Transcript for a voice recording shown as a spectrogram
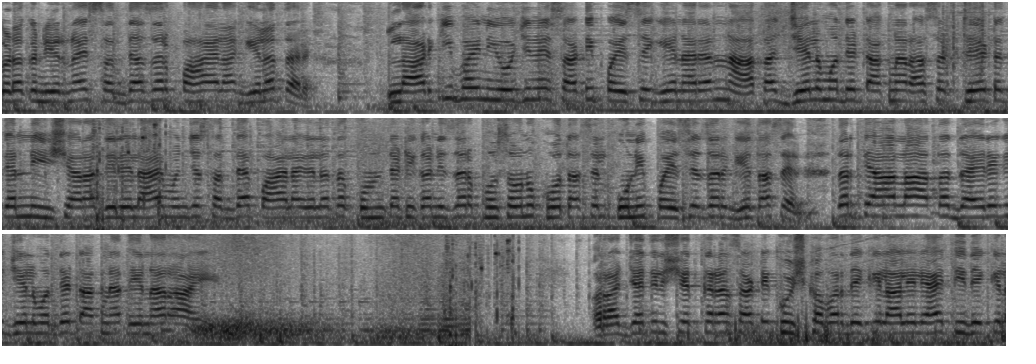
कडक निर्णय सध्या जर पाहायला गेलं तर. लाडकी बहीण योजनेसाठी पैसे घेणाऱ्यांना आता जेलमध्ये टाकणार असं थेट त्यांनी इशारा दिलेला आहे. म्हणजे सध्या पाहायला गेलं तर कोणत्या ठिकाणी जर फसवणूक होत असेल कोणी पैसे जर घेत असेल तर त्याला आता डायरेक्ट जेलमध्ये टाकण्यात येणार आहे. राज्यातील शेतकऱ्यांसाठी खुशखबर देखील आलेली आहे. ती देखील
